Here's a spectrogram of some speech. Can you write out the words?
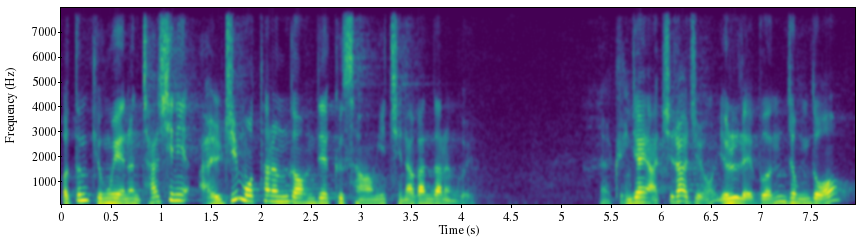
어떤 경우에는 자신이 알지 못하는 가운데 그 상황이 지나간다는 거예요. 예, 굉장히 아찔하죠. 14번 정도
